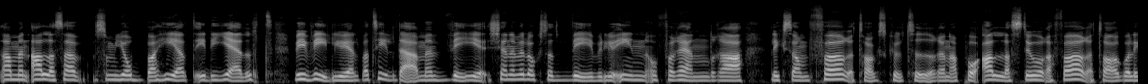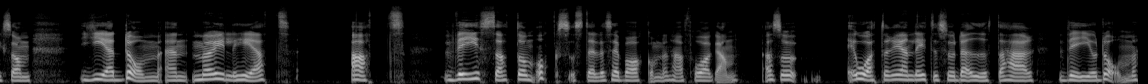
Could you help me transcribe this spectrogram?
ja, men alla så här, som jobbar helt ideellt. Vi vill ju hjälpa till där men vi känner väl också att vi vill ju in och förändra liksom företagskulturerna på alla stora företag och liksom ge dem en möjlighet att visa att de också ställer sig bakom den här frågan. Alltså återigen lite sudda ut det här vi och dem.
